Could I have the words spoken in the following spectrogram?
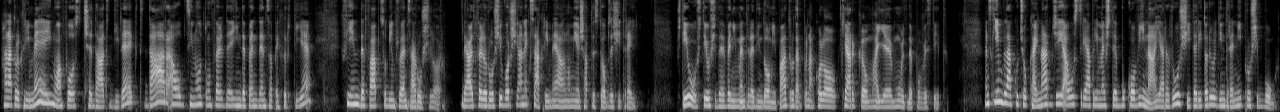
Hanatul Crimei nu a fost cedat direct, dar a obținut un fel de independență pe hârtie, fiind de fapt sub influența rușilor. De altfel, rușii vor și anexa Crimea în 1783. Știu, știu și de evenimentele din 2004, dar până acolo chiar că mai e mult de povestit. În schimb, la Cuciuc-Cainargi, Austria primește Bucovina, iar rușii teritoriul dintre Nipru și Bug.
